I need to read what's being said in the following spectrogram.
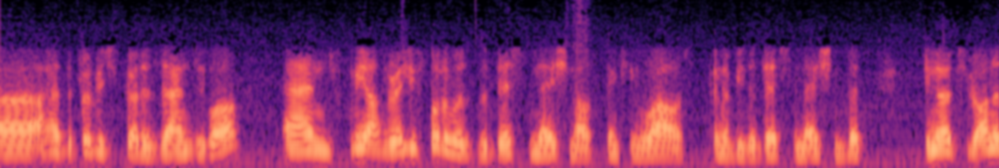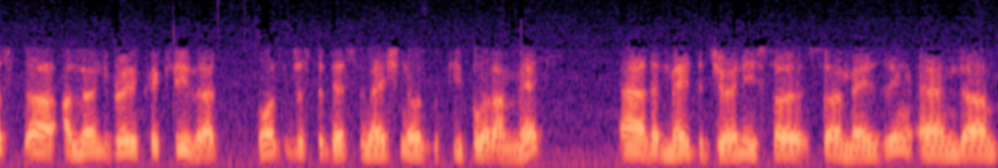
I had the privilege to go to Zanzibar. And for me, I really thought it was the destination. I was thinking, wow, it's going to be the destination. But, you know, to be honest, uh, I learned very quickly that it wasn't just the destination, it was the people that I met uh, that made the journey so, so amazing. And um,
